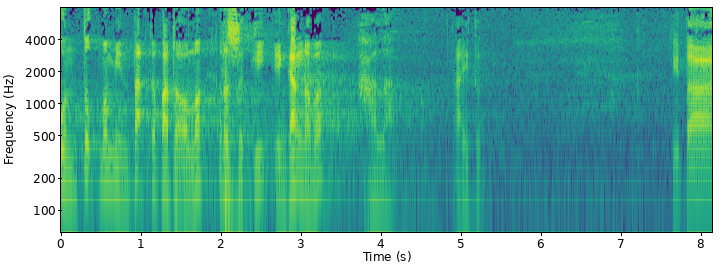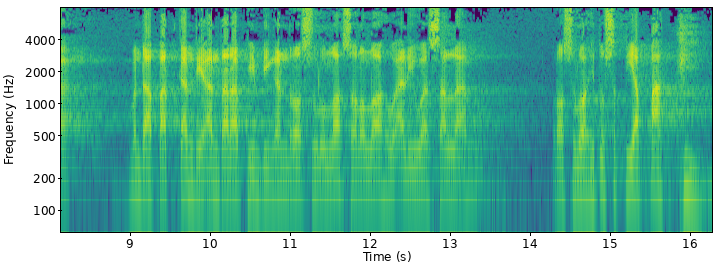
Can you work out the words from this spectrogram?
untuk meminta kepada Allah rezeki ingkang nama halal. Nah itu kita mendapatkan di antara bimbingan Rasulullah Shallallahu Alaihi Wasallam. Rasulullah itu setiap pagi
